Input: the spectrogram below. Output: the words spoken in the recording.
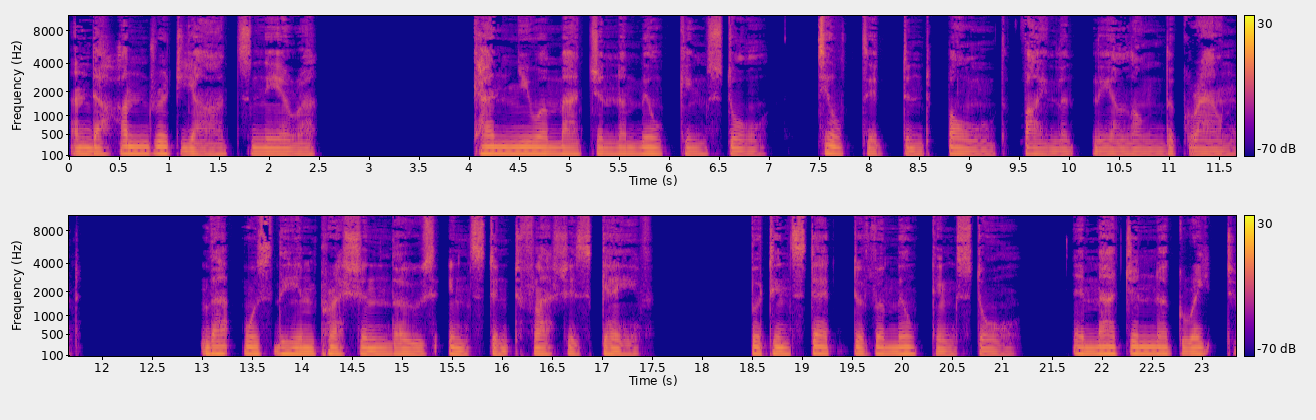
and a hundred yards nearer. Can you imagine a milking stool tilted and bowled violently along the ground? That was the impression those instant flashes gave. But instead of a milking stall, imagine a great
